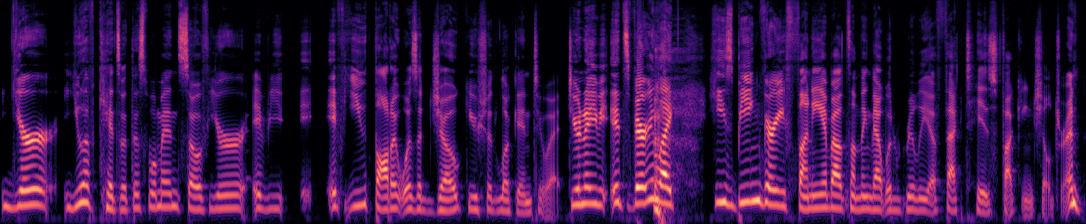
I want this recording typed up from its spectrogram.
you're you have kids with this woman, so if you're if you if you thought it was a joke, you should look into it. Do you know what I mean? It's very like he's being very funny about something that would really affect his fucking children.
